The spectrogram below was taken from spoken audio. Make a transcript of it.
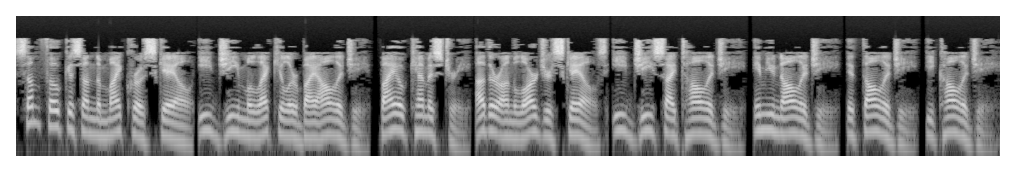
Some focus on the micro scale e.g. molecular biology, biochemistry other on larger scales e.g. cytology, immunology, ethology, ecology.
